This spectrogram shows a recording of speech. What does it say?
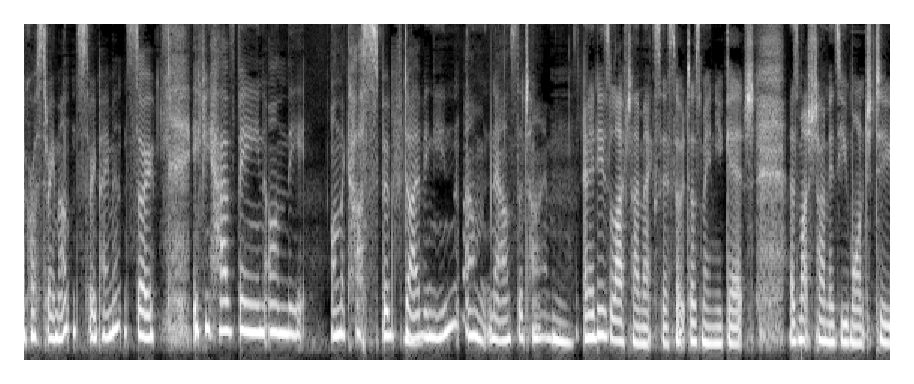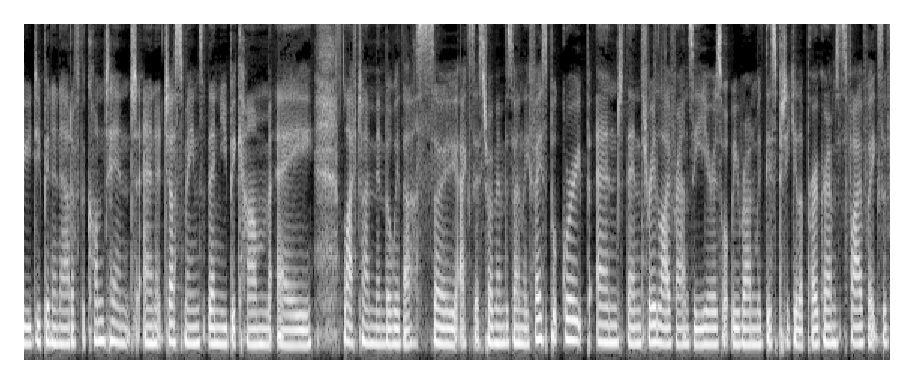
across three months, three payments. So if you have been on the on the cusp of diving in, um, now's the time. And it is lifetime access, so it does mean you get as much time as you want to dip in and out of the content. And it just means that then you become a lifetime member with us. So, access to our members only Facebook group, and then three live rounds a year is what we run with this particular program. It's five weeks of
